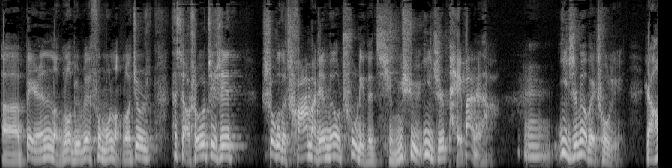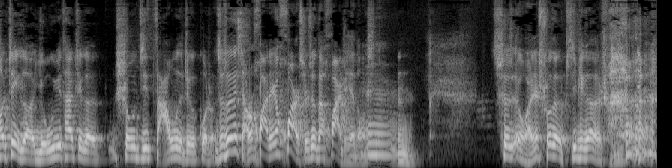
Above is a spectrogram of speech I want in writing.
呃，被人冷落，比如被父母冷落，就是他小时候这些受过的 trauma，这些没有处理的情绪一直陪伴着他，嗯，一直没有被处理。然后这个由于他这个收集杂物的这个过程，就所以他小时候画这些画，其实就在画这些东西。嗯，是我这说的鸡皮疙瘩出来了，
